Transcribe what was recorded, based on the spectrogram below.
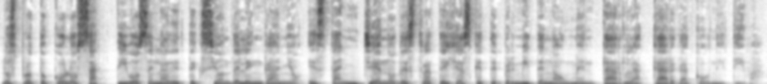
Los protocolos activos en la detección del engaño están llenos de estrategias que te permiten aumentar la carga cognitiva.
